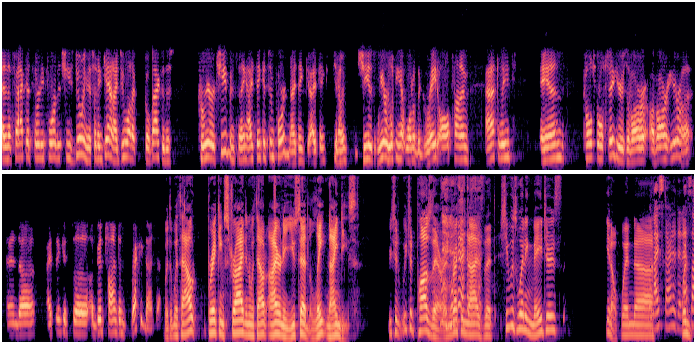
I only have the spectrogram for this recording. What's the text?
and the fact at 34 that she's doing this. And again, I do want to go back to this career achievement thing. I think it's important. I think I think you know she is. We are looking at one of the great all-time athletes and cultural figures of our of our era, and uh, I think it's a, a, good time to recognize that. With, without breaking stride and without irony, you said late '90s. We should we should pause there and recognize that she was winning majors. You know when uh, when I started at when, SI,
